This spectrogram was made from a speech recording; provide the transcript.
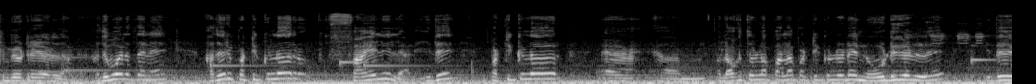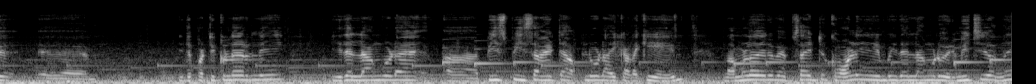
കമ്പ്യൂട്ടറുകളിലാണ് അതുപോലെ തന്നെ അതൊരു പർട്ടിക്കുലർ ഫയലിലാണ് ഇത് പർട്ടിക്കുലർ ലോകത്തുള്ള പല പർട്ടിക്കുലറുടെ നോഡുകളിൽ ഇത് ഇത് പർട്ടിക്കുലർലി ഇതെല്ലാം കൂടെ പീസ് പീസായിട്ട് അപ്ലോഡായി കിടക്കുകയും നമ്മൾ ഒരു വെബ്സൈറ്റ് കോൾ ചെയ്യുമ്പോൾ ഇതെല്ലാം കൂടെ ഒരുമിച്ച് വന്ന്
